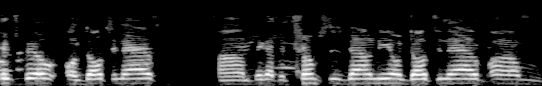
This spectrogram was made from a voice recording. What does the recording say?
Pittsfield on Dalton Ave. Um, they got the Trumpsters down there on Dalton Ave, um,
